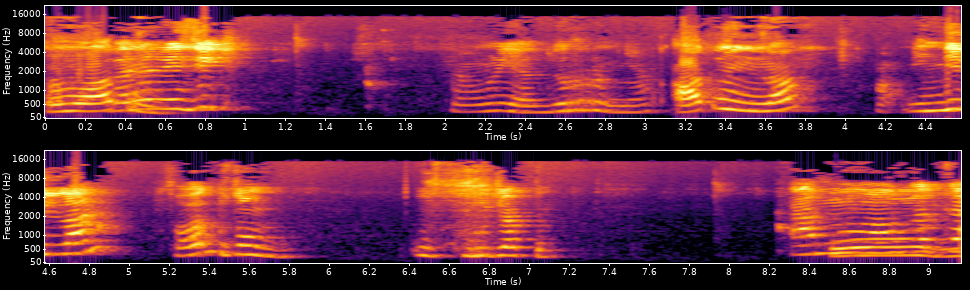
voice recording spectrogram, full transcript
Ama Bana Ben onu yazdırırım ya. Atmayın lan. Bak, İndir lan. Salak mısın? oğlum? Uf vuracaktım. Anne Oo, baba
